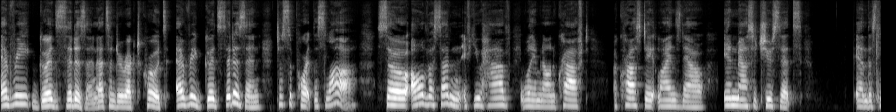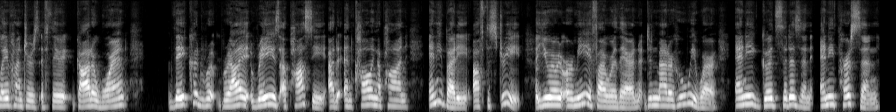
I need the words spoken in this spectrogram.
every good citizen, that's in direct quotes, every good citizen to support this law. So all of a sudden, if you have William and Ellen Craft across state lines now in Massachusetts, and the slave hunters, if they got a warrant, they could raise a posse at, and calling upon anybody off the street, you or, or me if I were there, and it didn't matter who we were, any good citizen, any person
